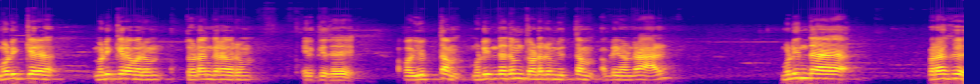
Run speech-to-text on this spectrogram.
முடிக்கிற முடிக்கிறவரும் தொடங்குறவரும் இருக்குது. அப்போ யுத்தம் முடிந்ததும் தொடரும் யுத்தம் அப்படி என்றால் முடிந்த பிறகு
